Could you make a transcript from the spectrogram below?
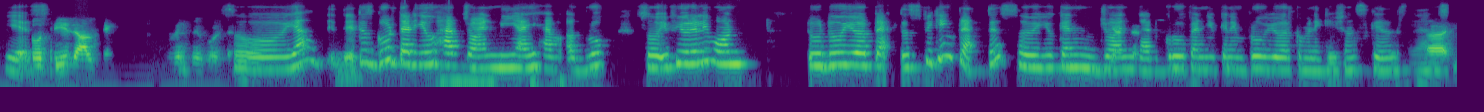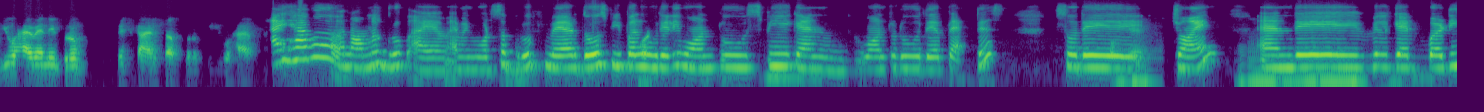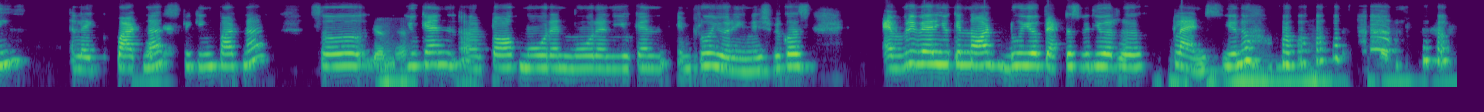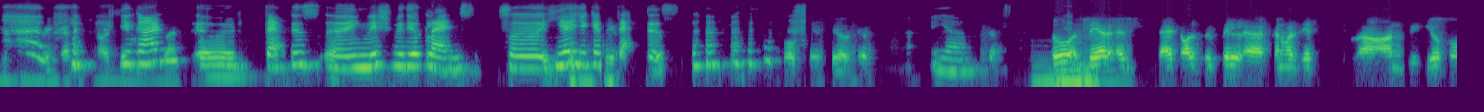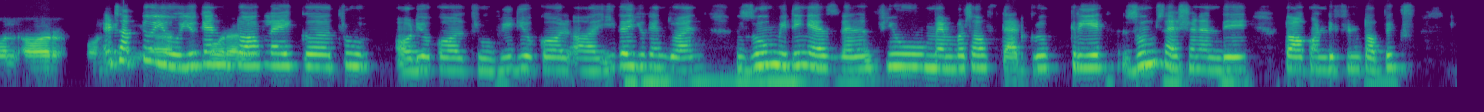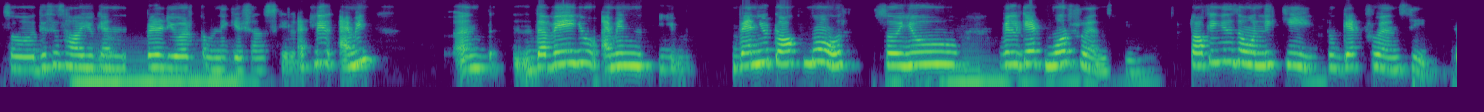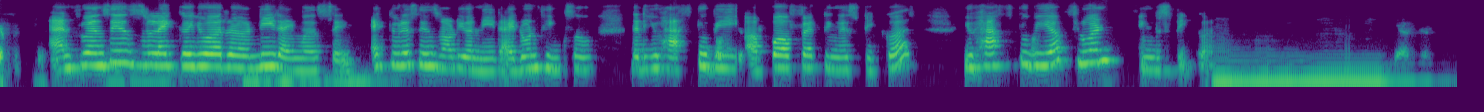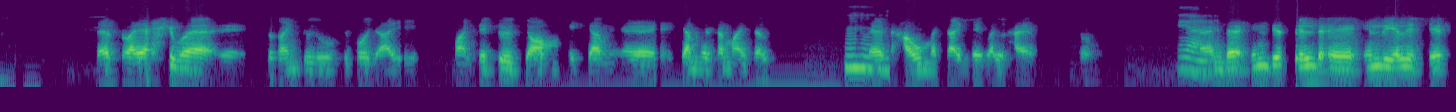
Yes. So these all things will be good. So yeah, it is good that you have joined me. I have a group. So if you really want to do your practice, speaking practice, so you can join yes. that group and you can improve your communication skills. Uh, you have any group? Which kinds of group you have? I have a, a normal group. I am, I mean, WhatsApp group where those people What? who really want to speak and want to do their practice, so they Okay. join and they will get buddies like partner Okay. speaking partner. So you can uh, talk more and more and you can improve your English because everywhere you cannot do your practice with your uh, clients, you know. You can't uh, practice uh, English with your clients. So here you can practice. okay. Yeah. So there, that all people uh, conversate uh, on video call or it's up to you. You can oral? talk like uh, through audio call, through video call, or either you can join Zoom meeting as well. Few members of that group create Zoom session and they talk on different topics. So this is how you can build your communication skill. At least, I mean, and the way you, I mean, you, when you talk more, so you will get more fluency. Talking is the only key to get fluency. Yep. And fluency is like uh, your uh, need, I must say. Accuracy is not your need. I don't think so that you have to be a perfect English speaker. You have to be a fluent English speaker. Yes, yes. That's why I was uh, trying to you because I wanted to exam exam uh, examination myself Mhm. that how much I level have. So, Yeah. and uh, in this field uh, in real estate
